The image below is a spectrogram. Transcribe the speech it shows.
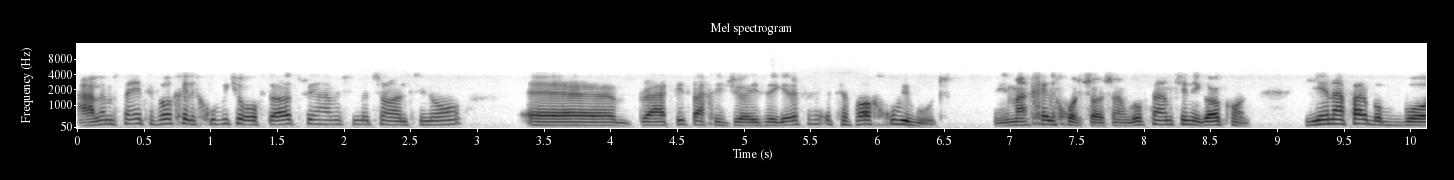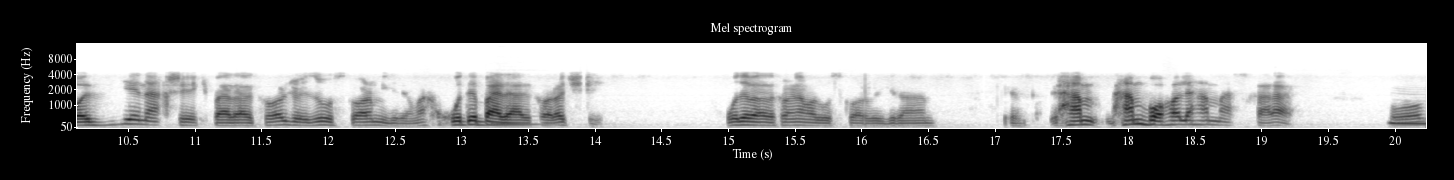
الان مثلا اتفاق خیلی خوبی که افتاد توی همین فیلم ترانتینو برادپیت وقتی جایزه گرفت اتفاق خوبی بود. یعنی من خیلی خوشحال شدم. گفتم که نگاه کن یه نفر با بازی نقشه یک بدلکار جایزه اسکار می‌گیره. من خود بدلکارا چی؟ خود بدلکارا نباید اسکار بگیرن. هم هم باحال هم مسخره است. خب؟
